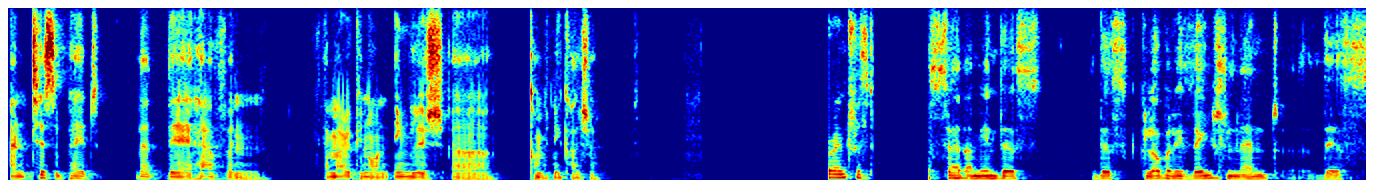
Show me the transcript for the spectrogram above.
anticipate that they have an American or an English uh, company culture. Very interesting. Said, I mean this this globalization and this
